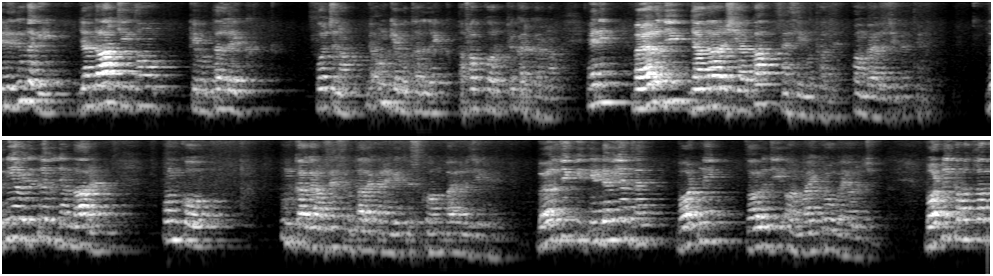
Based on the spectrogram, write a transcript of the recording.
یعنی زندگی جاندار چیزوں کے متعلق سوچنا یا ان کے متعلق تفکر فکر کرنا یعنی بایولوجی جاندار اشیاء کا سائنسی مطالعہ کو ہم بایولوجی کہتے ہیں۔ دنیا میں جتنے بھی جاندار ہیں، ان کو، ان کا اگر ہم سائنسی مطالعہ کریں گے تو اس کو ہم بایولوجی کہیں گے۔ بایولوجی کی تین ڈویژنز ہیں باٹنی زولوجی اور مائکرو بایولوجی باٹنی کا مطلب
